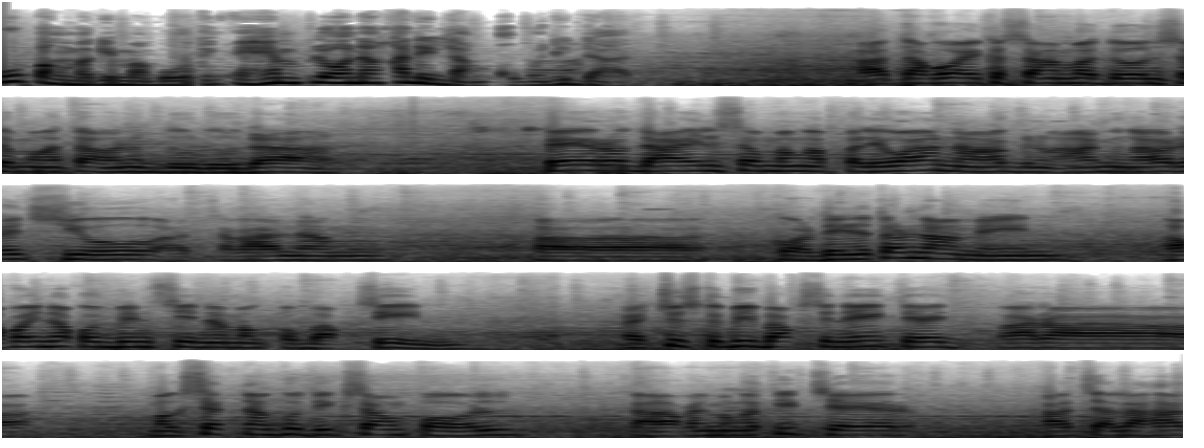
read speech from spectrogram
upang maging mabuting ehemplo ng kanilang komunidad. At ako ay kasama doon sa mga tao nagdududa. Pero dahil sa mga paliwanag ng aming RHU at saka ng uh, coordinator namin, ako ay nakumbinsi na magpabaksin. I choose to be vaccinated para mag-set ng good example sa aking mga teacher at sa lahat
